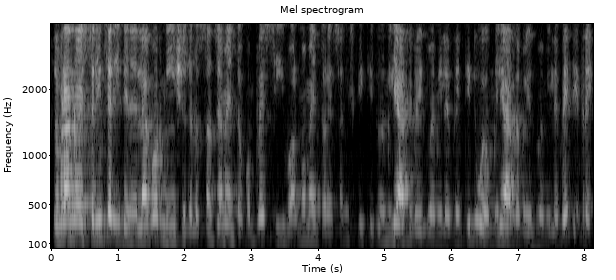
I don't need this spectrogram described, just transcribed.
dovranno essere inseriti nella cornice dello stanziamento complessivo. Al momento restano iscritti 2 miliardi per il 2022 e 1 miliardo per il 2023,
